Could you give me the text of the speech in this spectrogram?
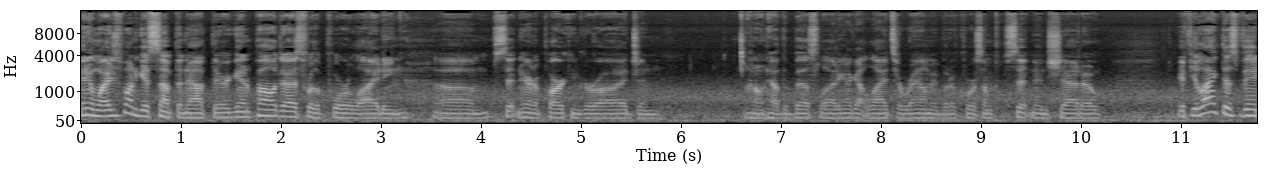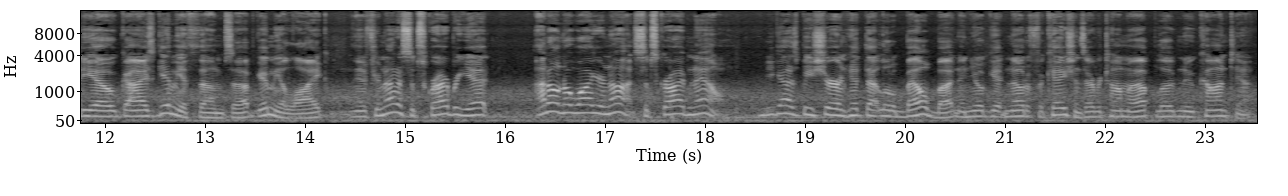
Anyway, I just want to get something out there. Again, apologize for the poor lighting. Um, sitting here in a parking garage and I don't have the best lighting. I got lights around me, but of course I'm sitting in shadow. If you like this video, guys, give me a thumbs up, give me a like. And if you're not a subscriber yet, I don't know why you're not. Subscribe now you guys be sure and hit that little bell button and you'll get notifications every time I upload new content.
